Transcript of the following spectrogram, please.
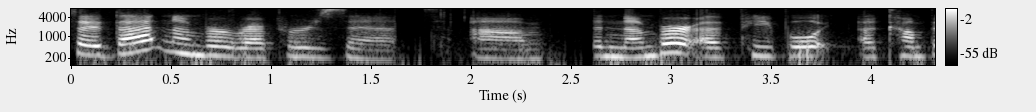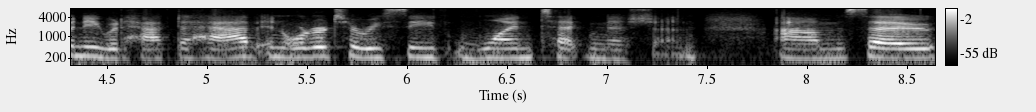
So that number represents um, the number of people a company would have to have in order to receive one technician. Um, so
